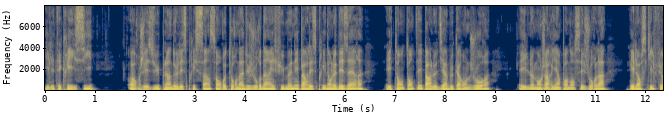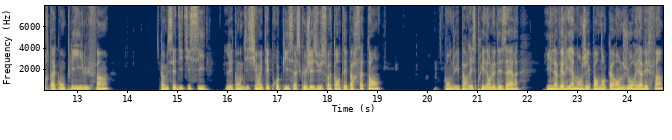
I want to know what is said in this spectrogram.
Il est écrit ici Or Jésus, plein de l'Esprit Saint, s'en retourna du Jourdain et fut mené par l'Esprit dans le désert, étant tenté par le diable quarante jours, et il ne mangea rien pendant ces jours-là, et lorsqu'ils furent accomplis, il eut faim. Comme c'est dit ici, les conditions étaient propices à ce que Jésus soit tenté par Satan. Conduit par l'Esprit dans le désert, il n'avait rien mangé pendant quarante jours et avait faim,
